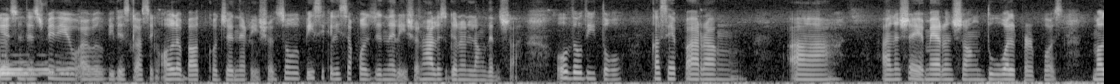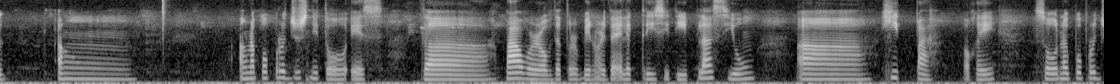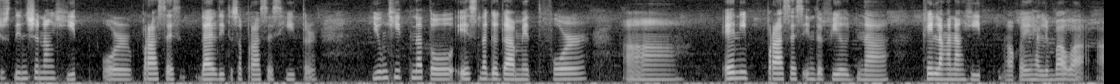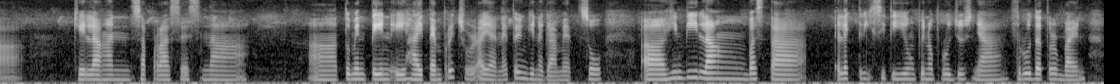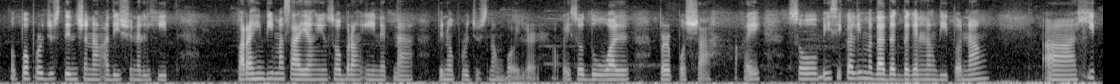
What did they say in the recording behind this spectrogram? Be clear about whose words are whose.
Speaker 1: guys, in this video, I will be discussing all about cogeneration. So, basically sa cogeneration, halos ganun lang din siya. Although dito, kasi parang, uh, ano siya eh, meron siyang dual purpose. Mag, ang, ang napoproduce nito is the power of the turbine or the electricity plus yung uh, heat pa. Okay? So, nagpo-produce din siya ng heat or process dahil dito sa process heater. Yung heat na to is nagagamit for uh, any process in the field na kailangan ng heat. Okay, halimbawa, uh, kailangan sa process na uh, to maintain a high temperature, ayan, ito yung ginagamit. So, uh, hindi lang basta electricity yung pinoproduce niya through the turbine, magpo-produce din siya ng additional heat para hindi masayang yung sobrang init na pinoproduce ng boiler. Okay, so dual purpose siya. Okay, so basically madadagdagan lang dito ng uh, heat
